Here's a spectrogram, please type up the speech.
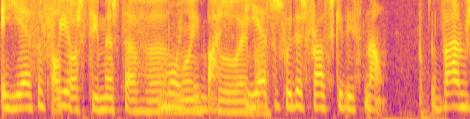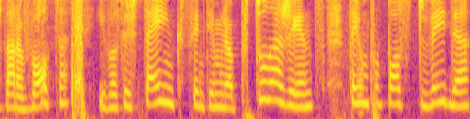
E essa A foi a autoestima estava muito, muito, em baixo. E essa foi das frases que eu disse: não. Vamos dar a volta e vocês têm que se sentir melhor por toda a gente, tem um propósito de vida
